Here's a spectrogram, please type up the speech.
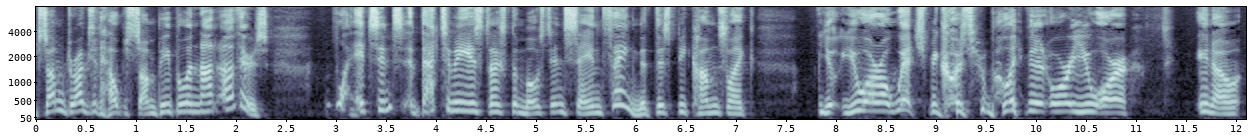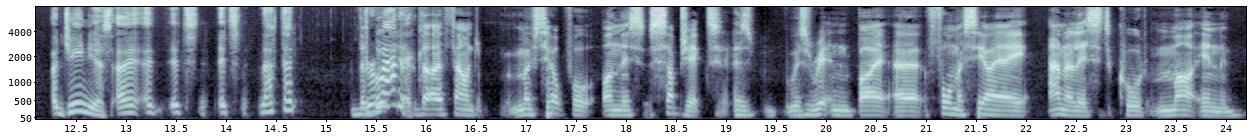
some drugs it helps some people and not others. What, it's ins that to me is just the most insane thing that this becomes like you you are a witch because you believe in it or you are you know a genius. I, I, it's it's not that the dramatic book that I found most helpful on this subject has was written by a former CIA analyst called Martin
